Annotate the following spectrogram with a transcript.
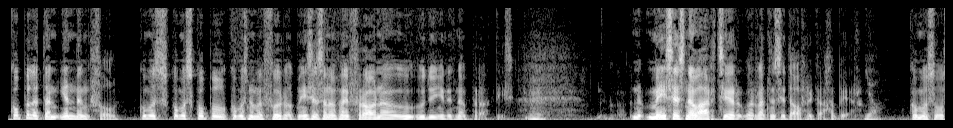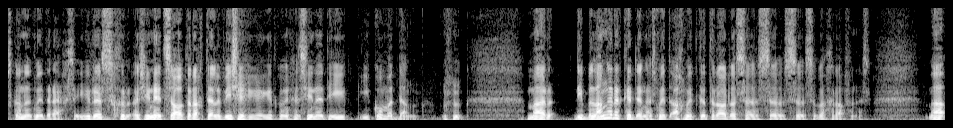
koppel dit aan een ding vol. Kom ons kom ons koppel kom ons noem 'n voorbeeld. Mense sal nou vir my vra nou hoe hoe doen jy dit nou prakties? Hmm mense is nou hartseer oor wat in Suid-Afrika gebeur. Ja. Kom ons ons kan dit met reg sê. Hier is as jy net Saterdag televisie gekyk het kon jy gesien het hier hier kom 'n ding. maar die belangrike ding is met Ahmed Katrada se se se se begrafnis. Maar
